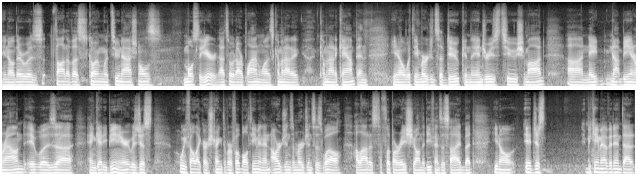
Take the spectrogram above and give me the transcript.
you know, there was thought of us going with two nationals most of the year. That's what our plan was coming out of coming out of camp, and you know, with the emergence of Duke and the injuries to Shamawd, uh, Nate not being around, it was uh, and Getty being here, it was just we felt like our strength of our football team and then Arjun's emergence as well allowed us to flip our ratio on the defensive side. But, you know, it just it became evident that,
